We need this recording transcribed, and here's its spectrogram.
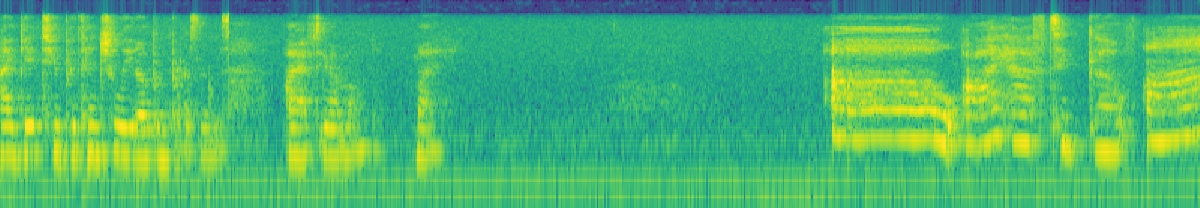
I get to potentially open presents. I have to get my mom my Oh, I have to go. Oh.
